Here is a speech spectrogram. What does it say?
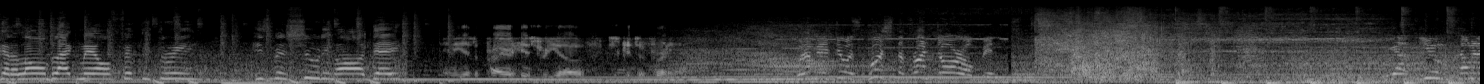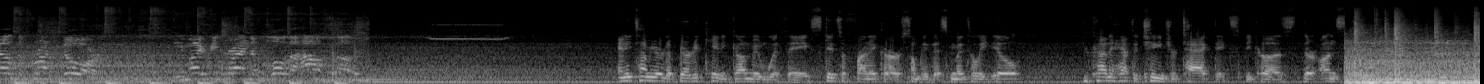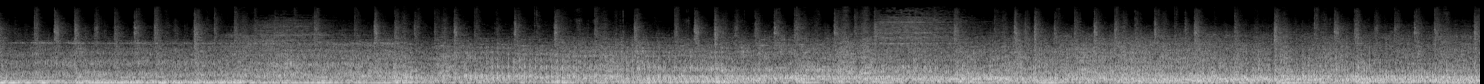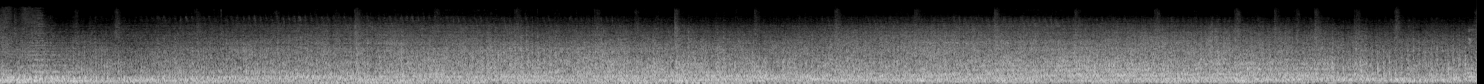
look at a lone black male, 53. He's been shooting all day. And he has a prior history of schizophrenia. What I'm gonna do is push the front door open. We got fumes coming out the front door. He might be trying to blow the house up. Anytime you're at a barricaded gunman with a schizophrenic or somebody that's mentally ill, you kind of have to change your tactics because they're unstable.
